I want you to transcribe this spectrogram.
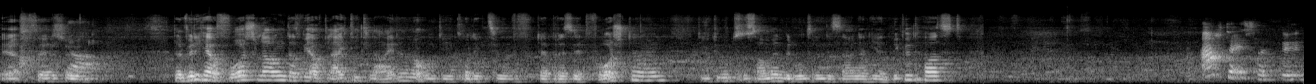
ja, sehr schön. Ja. Dann würde ich auch vorschlagen, dass wir auch gleich die Kleider und die Kollektion der Presse vorstellen, die du zusammen mit unseren Designern hier entwickelt hast. Ach, da ist was drin.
